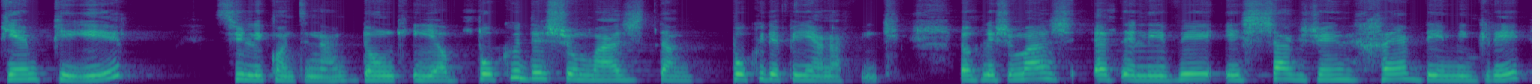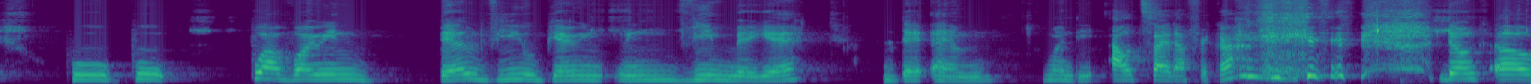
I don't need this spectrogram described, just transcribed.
bien payés sur les continents. Donc, il y a beaucoup de chômage dans beaucoup de pays en Afrique. Donc, le chômage est élevé et chaque jeune rêve d'émigrer pour, pour, pour avoir une belle vie ou bien une, une vie meilleure de, um, comment on dit, outside Africa. Donc, euh,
